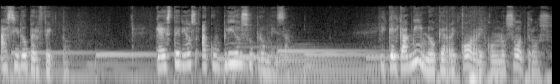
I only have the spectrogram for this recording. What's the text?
ha sido perfecto, que este Dios ha cumplido su promesa y que el camino que recorre con nosotros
